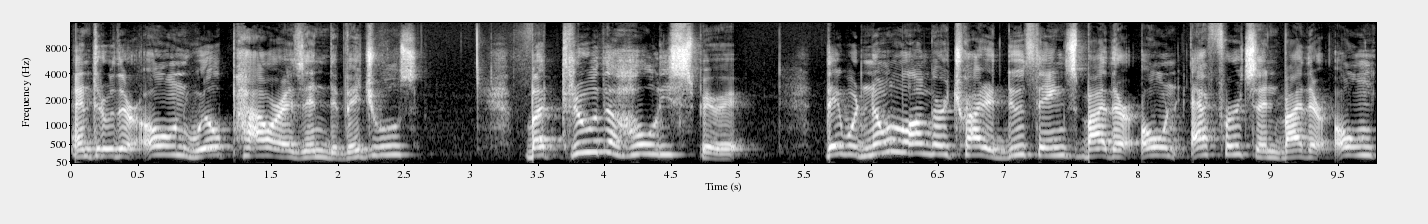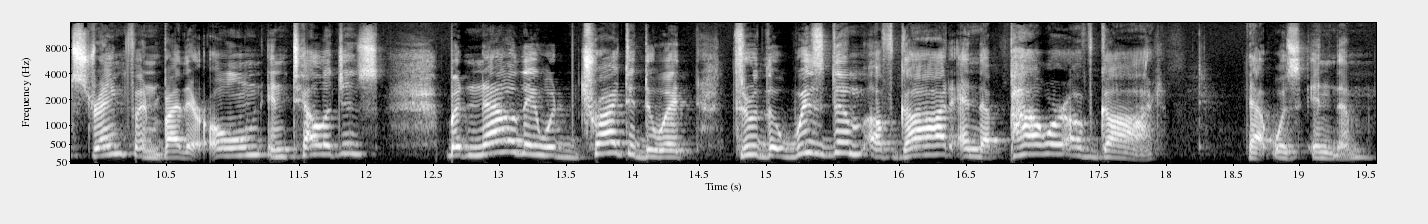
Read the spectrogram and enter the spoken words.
and through their own willpower as individuals. But through the Holy Spirit, they would no longer try to do things by their own efforts and by their own strength and by their own intelligence, but now they would try to do it through the wisdom of God and the power of God that was in them.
